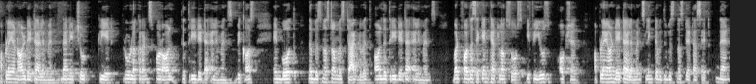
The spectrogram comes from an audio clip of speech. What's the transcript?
apply on all data element, then it should create rule occurrence for all the three data elements because in both the business term is tagged with all the three data elements. But for the second catalog source, if you use option apply on data elements linked with the business data set, then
